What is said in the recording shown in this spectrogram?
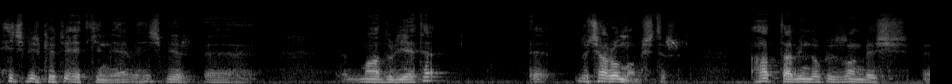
hiçbir kötü etkinliğe ve hiçbir e, mağduriyete e, duçar olmamıştır. Hatta 1915 e,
